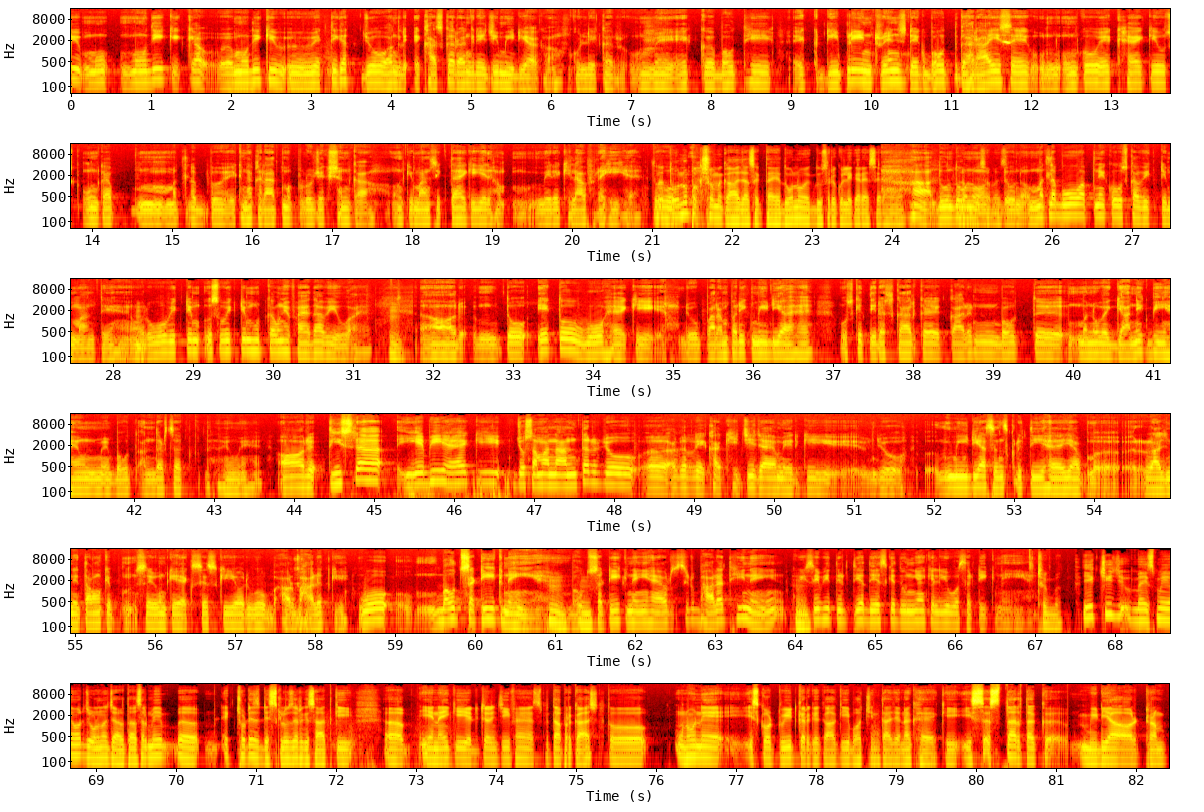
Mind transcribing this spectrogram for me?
मोदी की क्या मोदी की व्यक्तिगत जो अंग्रे खासकर अंग्रेज़ी मीडिया का को लेकर उनमें एक बहुत ही एक डीपली इंट्रेंस्ड एक बहुत गहराई से उन, उनको एक है कि उस उनका मतलब एक नकारात्मक प्रोजेक्शन का उनकी मानसिकता है कि ये हम मेरे खिलाफ रही है तो, तो दोनों पक्षों में कहा जा सकता है दोनों एक दूसरे को लेकर ऐसे रहे हैं दो, दोनों दोनों मतलब वो अपने को उसका विक्टिम मानते हैं और हम्म। वो विक्टिम उस विक्टिम हुड का उन्हें फ़ायदा भी हुआ है हम्म। और तो एक तो वो है कि जो पारंपरिक मीडिया है उसके तिरस्कार के कारण बहुत मनोवैज्ञानिक भी हैं उनमें बहुत अंदर तक हुए हैं और तीसरा ये भी है कि जो समानांतर जो अगर रेखा खींची जाए अमेरिकी जो मीडिया संस्कृति है या राजनेताओं के से उनके एक्सेस की और वो और भारत की वो बहुत सटीक नहीं है हम्म, बहुत हम्म। सटीक नहीं है और सिर्फ़ भारत ही नहीं हम्म। किसी भी तृतीय देश के दुनिया के लिए वो सटीक नहीं है ठीक बात। एक चीज़ मैं इसमें और जोड़ना चाह रहा था, असल में एक छोटे से डिस्क्लोज़र के साथ कि ए आई की एडिटर इन चीफ हैं स्मिता प्रकाश तो उन्होंने इसको ट्वीट करके कहा कि बहुत चिंताजनक है कि इस स्तर तक मीडिया और ट्रंप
